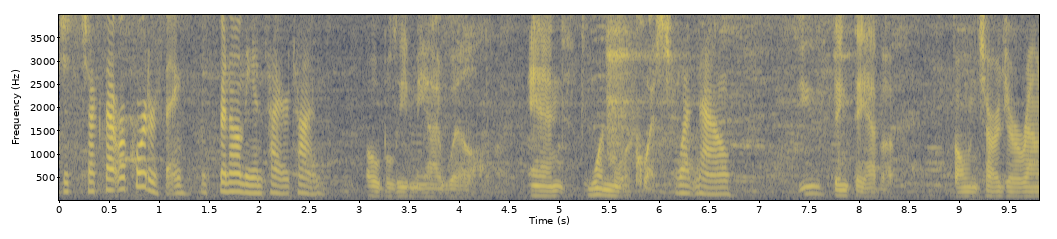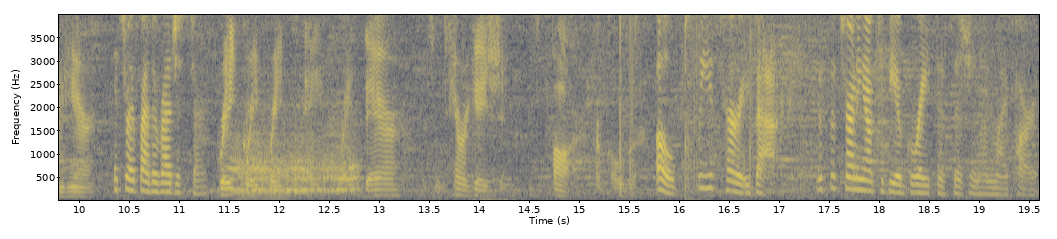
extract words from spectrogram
just check that recorder thing. It's been on the entire time. Oh, believe me, I will. And one more question. What now? Do you think they have a phone charger around here? It's right by the register. Great, great, great state. Right there. This interrogation is far from over. Oh, please hurry back. This is turning out to be a great decision on my part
